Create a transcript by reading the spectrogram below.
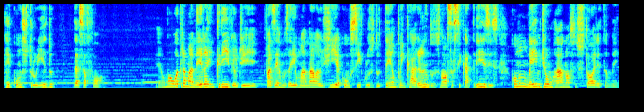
reconstruído dessa forma. É uma outra maneira incrível de fazermos aí uma analogia com os ciclos do tempo, encarando as nossas cicatrizes como um meio de honrar nossa história também.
